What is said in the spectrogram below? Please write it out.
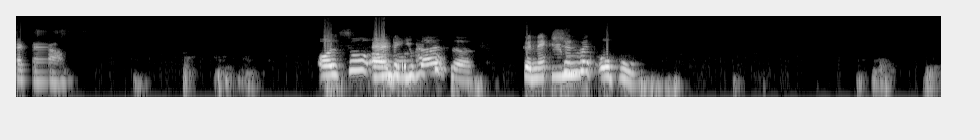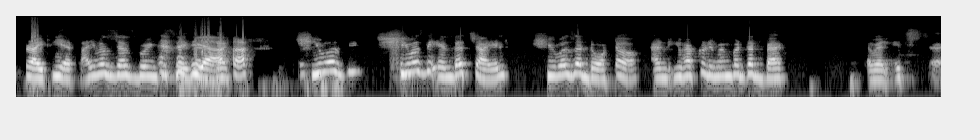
yeah. Also, uh, And you have Durga's uh, connection with Opu. Right. Yes, I was just going to say that. yeah, that she was the she was the elder child. She was a daughter, and you have to remember that back. Well, it's uh,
